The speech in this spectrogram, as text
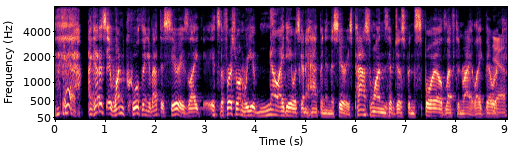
I gotta say one cool thing about this series, like it's the first one where you have no idea what's going to happen in the series. Past ones have just been spoiled left and right. Like there were Yeah.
